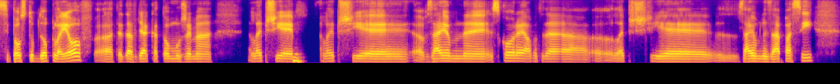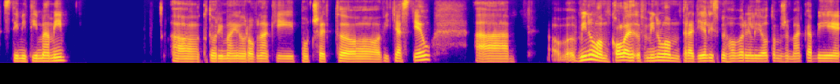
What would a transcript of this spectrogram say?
si postup do play-off, teda vďaka tomu, že má lepšie, lepšie vzájomné skóre, alebo teda e, lepšie vzájomné zápasy s tými týmami, ktorí majú rovnaký počet e, výťastiev. A v minulom kole, v minulom teda dieli sme hovorili o tom, že Maccabi je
